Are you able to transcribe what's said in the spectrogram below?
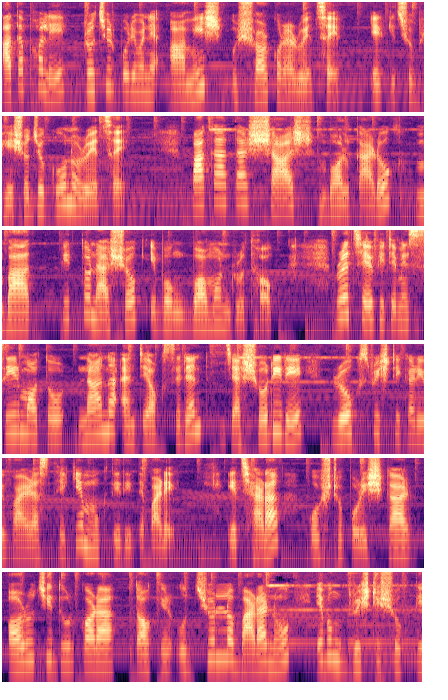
আতা ফলে প্রচুর পরিমাণে আমিষ ও শর্করা রয়েছে। এর কিছু ভেষজ গুণও রয়েছে। পাকা আতার শ্বাস বলকারক বাত, পিত্তনাশক এবং বমন রোধক। রয়েছে ভিটামিন সির মতো নানা অ্যান্টিঅক্সিডেন্ট যা শরীরে রোগ সৃষ্টিকারী ভাইরাস থেকে মুক্তি দিতে পারে। এছাড়া কোষ্ঠ পরিষ্কার, অরুচি দূর করা, ত্বকের উজ্জ্বল্য বাড়ানো এবং দৃষ্টিশক্তি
